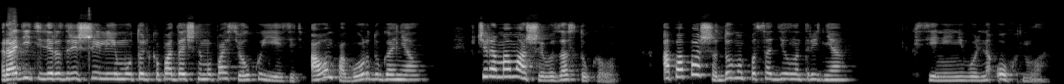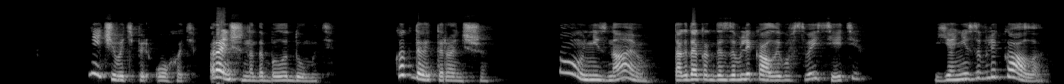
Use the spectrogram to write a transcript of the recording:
Родители разрешили ему только по дачному поселку ездить, а он по городу гонял. Вчера мамаша его застукала, а папаша дома посадил на три дня». Ксения невольно охнула. «Нечего теперь охоть. Раньше надо было думать». «Когда это раньше?» «Ну, не знаю. Тогда, когда завлекала его в свои сети». «Я не завлекала.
